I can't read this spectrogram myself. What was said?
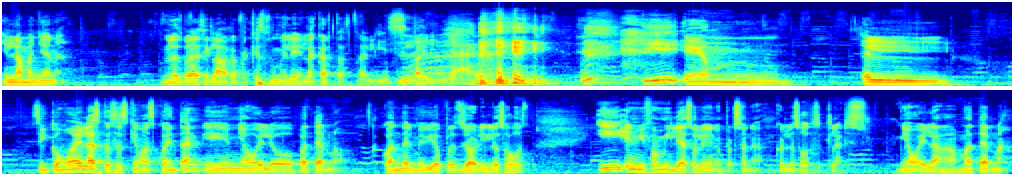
en la mañana. No les voy a decir la hora porque me leen la carta astral y Sí, país. ya. Y em, el. Sí, como de las cosas que más cuentan, eh, mi abuelo paterno, cuando él me vio, pues yo abrí los ojos. Y en mi familia solo hay una persona con los ojos claros, mi abuela materna.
